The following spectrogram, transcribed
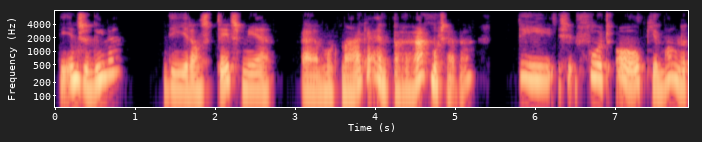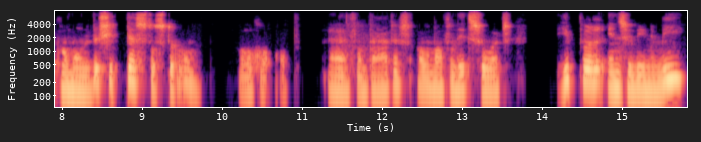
die insuline, die je dan steeds meer uh, moet maken en paraat moet hebben, die voert ook je mannelijke hormonen, dus je testosteron, hoger op. Uh, vandaar dus allemaal van dit soort hyperinsulinemie,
